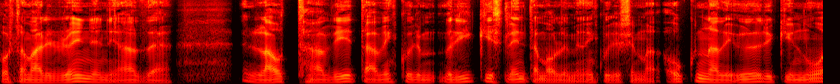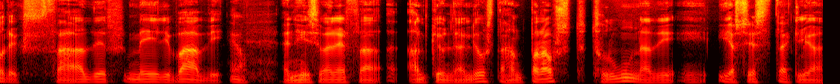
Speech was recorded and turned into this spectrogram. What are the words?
hvort hann var í rauninni að uh, láta vita af einhverjum ríkist leindamáli með einhverju sem að ógnaði öryggi Noregs, það er meiri vafi Já. en hins vegar er það algjörlega ljóst að hann brást trúnaði í, að sérstaklega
